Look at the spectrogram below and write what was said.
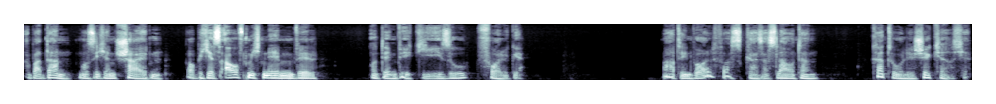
Aber dann muss ich entscheiden, ob ich es auf mich nehmen will und dem Weg Jesu folge. Martin Wolf aus Kaiserslautern, Katholische Kirche.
